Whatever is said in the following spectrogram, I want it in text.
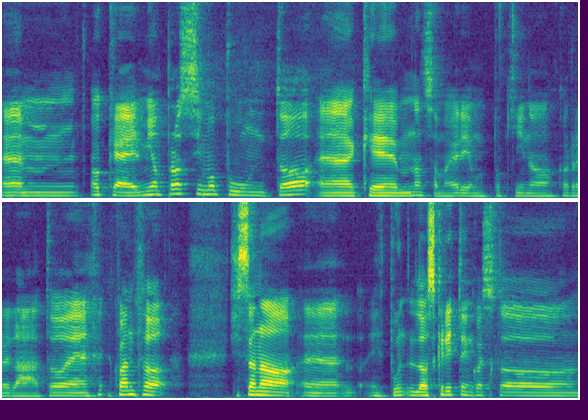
Um, ok, il mio prossimo punto, eh, che non so, magari è un pochino correlato, è quando ci sono, eh, pun- l'ho scritto in questo,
